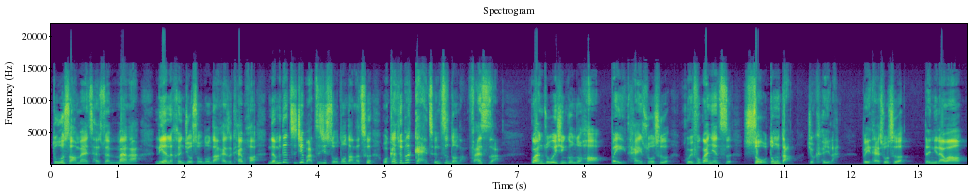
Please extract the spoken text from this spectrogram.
多少迈才算慢啊？练了很久手动挡还是开不好，能不能直接把自己手动挡的车，我干脆把它改成自动挡？烦死啊！关注微信公众号“备胎说车”，回复关键词“手动挡”就可以了。备胎说车，等你来玩哦。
